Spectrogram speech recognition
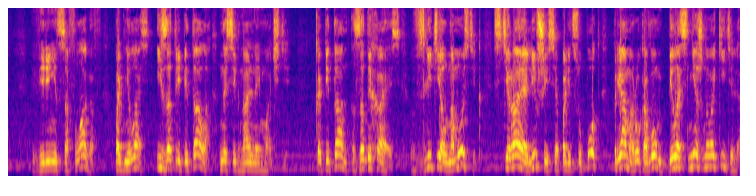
Вереница флагов поднялась и затрепетала на сигнальной мачте. Капитан, задыхаясь, взлетел на мостик, стирая лившийся по лицу пот прямо рукавом белоснежного кителя,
